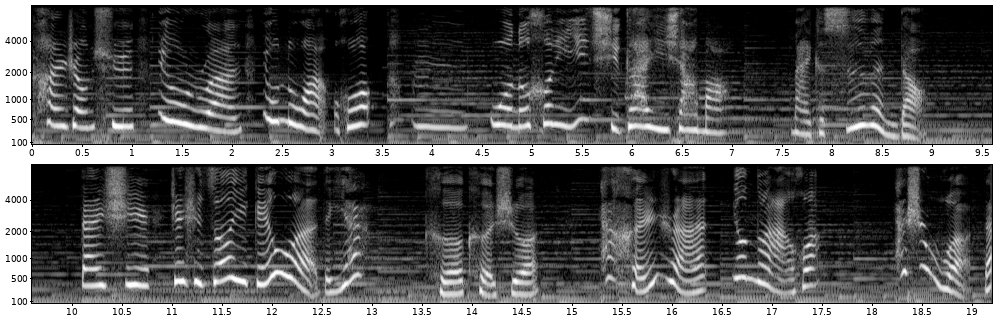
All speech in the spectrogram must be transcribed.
看上去又软又暖和，嗯，我能和你一起盖一下吗？麦克斯问道。但是这是佐伊给我的呀，可可说，它很软又暖和，它是我的。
